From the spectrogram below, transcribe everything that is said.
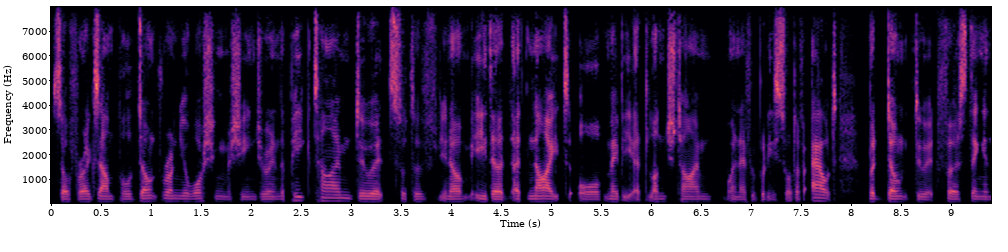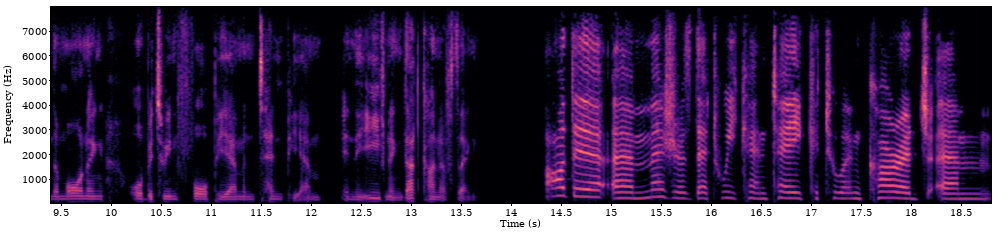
So, for example, don't run your washing machine during the peak time. Do it sort of, you know, either at night or maybe at lunchtime when everybody's sort of out, but don't do it first thing in the morning or between 4 p.m. and 10 p.m. in the evening, that kind of thing are there uh, measures that we can take to encourage um,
